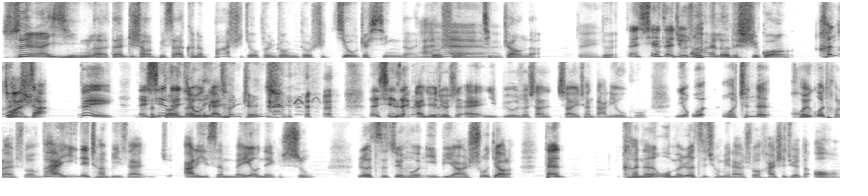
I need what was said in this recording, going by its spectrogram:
虽然赢了，但这场比赛可能八十九分钟你都是揪着心的，你都是哎紧张的，对对但现在就是说快乐的时光很短暂，对，但现在就感觉村整曲。但现在感觉就是，哎，你比如说上上一场打利物浦，你我我真的回过头来说，万一那场比赛就阿里森没有那个失误，热刺最后嗯一比二输掉了，但可能我们热刺球迷来说，还是觉得哦，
